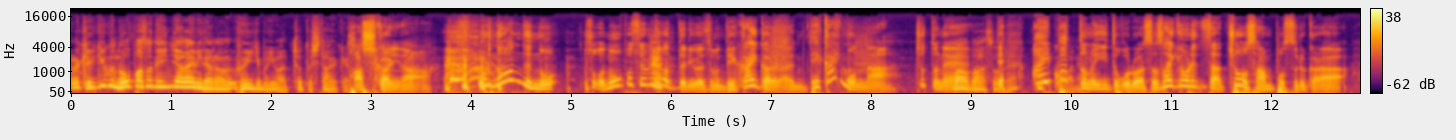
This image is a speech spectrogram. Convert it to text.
あれ結局ノーパスでいいんじゃないみたいな雰囲気も今ちょっとしたけど確かにな。俺なんでのそうかノーパスやめたかった理由はそのでかいからだねでかいもんな。ちょっとね。まあまあそうね。で一個はね iPad のいいところはさ最近俺さ超散歩するからうん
